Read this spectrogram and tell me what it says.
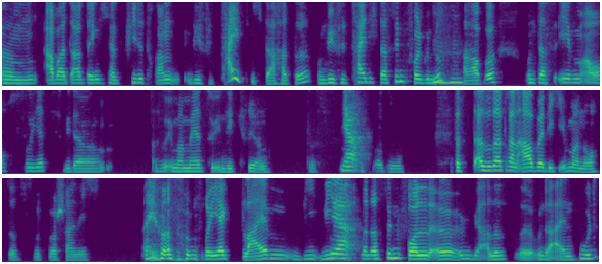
Ähm, aber da denke ich halt viel dran, wie viel Zeit ich da hatte und wie viel Zeit ich da sinnvoll genutzt mhm. habe und das eben auch so jetzt wieder, also immer mehr zu integrieren. Das, ja. das war so. Das, also daran arbeite ich immer noch. Das wird wahrscheinlich immer so ein Projekt bleiben. Wie, wie ja. kriegt man das sinnvoll äh, irgendwie alles äh, unter einen Hut?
